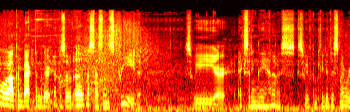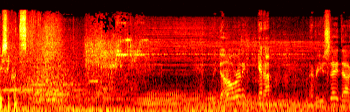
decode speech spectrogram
Welcome back to another episode of Assassin's Creed. So we are exiting the Animus because we have completed this memory sequence. We done already? Get up. Whatever you say, Doc.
